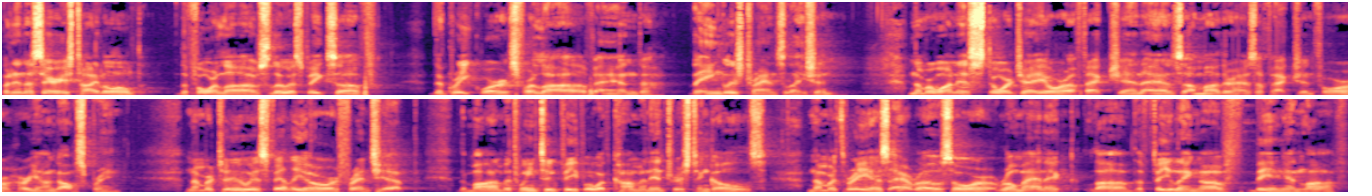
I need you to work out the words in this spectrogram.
But in the series titled "The Four Loves," Lewis speaks of the Greek words for love and the English translation Number one is storge or affection, as a mother has affection for her young offspring. Number two is phileo or friendship, the bond between two people with common interests and goals. Number three is eros or romantic love, the feeling of being in love.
